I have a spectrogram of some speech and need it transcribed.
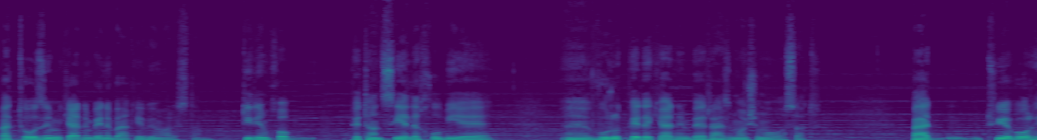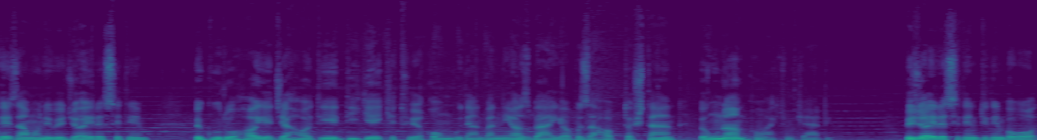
بعد توضیح می‌کردیم بین بقیه بیمارستان. دیدیم خب پتانسیل خوبیه. ورود پیدا کردیم به رزمایش مواسات بعد توی برهه زمانی به جایی رسیدیم به گروه های جهادی دیگه که توی قوم بودن و نیاز به عیاب و زهاب داشتن به اونا هم کمک می‌کردیم. به جایی رسیدیم دیدیم بابا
